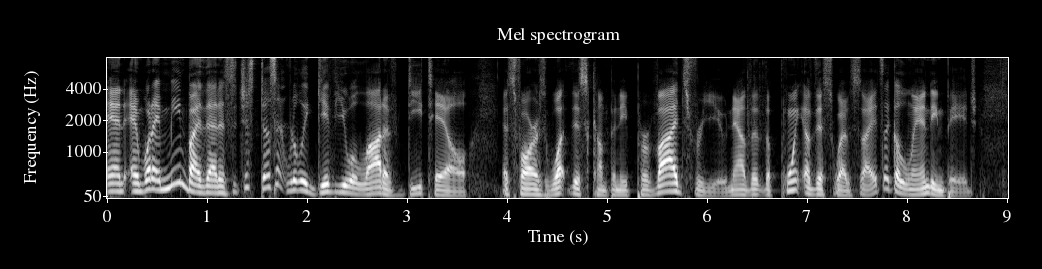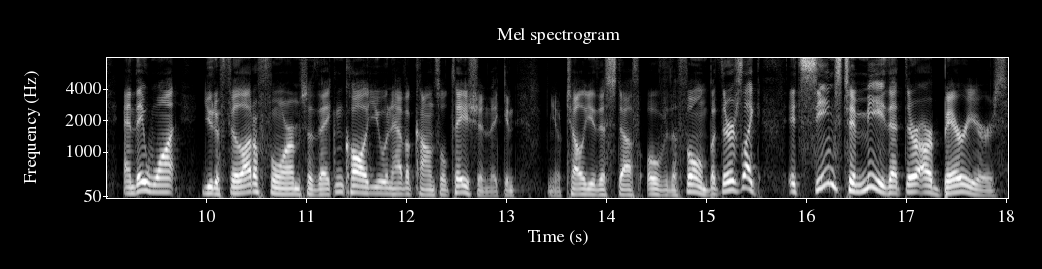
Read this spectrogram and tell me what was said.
And and what I mean by that is it just doesn't really give you a lot of detail as far as what this company provides for you. Now the, the point of this website, it's like a landing page. And they want you to fill out a form so they can call you and have a consultation. They can, you know, tell you this stuff over the phone. But there's like it seems to me that there are barriers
